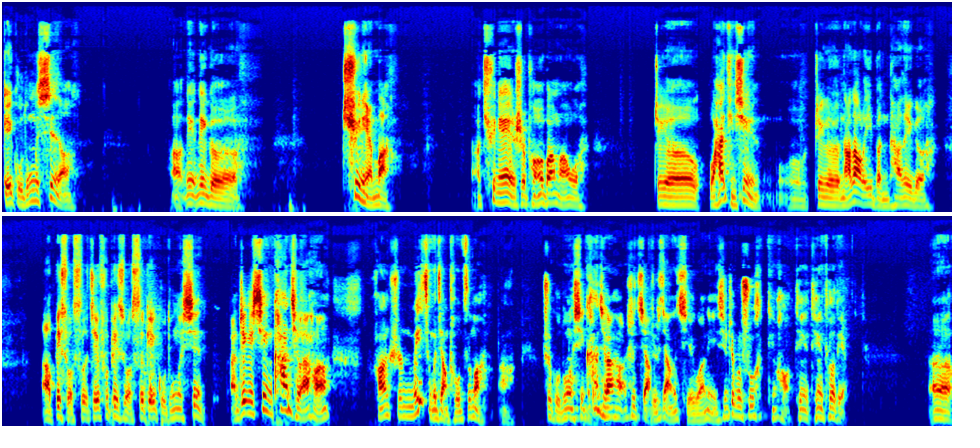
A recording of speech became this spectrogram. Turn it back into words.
给股东的信啊，啊，那那个去年吧，啊，去年也是朋友帮忙我，这个我还挺幸运，我这个拿到了一本他那个啊贝索斯杰夫贝索斯给股东的信啊，这个信看起来好像好像是没怎么讲投资嘛，啊，是股东的信，看起来好像是讲只是讲的企业管理，其实这本书挺好，挺有挺有特点。呃，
